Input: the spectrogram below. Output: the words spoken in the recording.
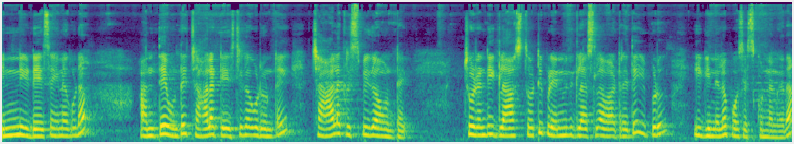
ఎన్ని డేస్ అయినా కూడా అంతే ఉంటాయి. చాలా టేస్టీగా కూడా ఉంటాయి. చాలా క్రిస్పీగా ఉంటాయి. చూడండి ఈ గ్లాస్ తోటి ఇప్పుడు ఎనిమిది గ్లాసుల వాటర్ అయితే ఇప్పుడు ఈ గిన్నెలో పోసేసుకున్నాను కదా.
